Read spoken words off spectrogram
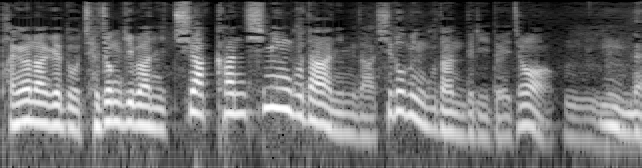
당연하게도 재정 기반이 취약한 시민 구단입니다. 시도민 구단들이 되죠. 음, 네.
